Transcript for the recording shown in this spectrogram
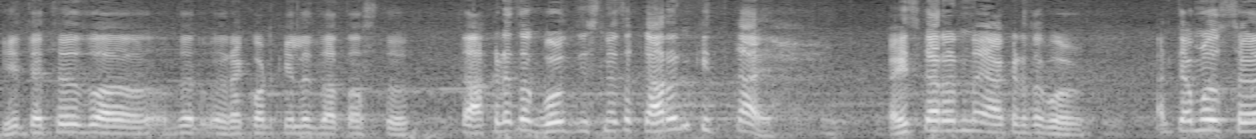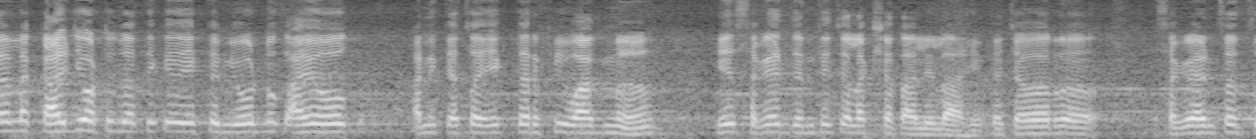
हे त्याचं जर रेकॉर्ड केलं जात असतं तर आकड्याचा गोळ दिसण्याचं कारण कित काय? काहीच कारण नाही आकड्याचा गोळ आणि त्यामुळं सगळ्यांना काळजी वाटून जाते की एक तर निवडणूक आयोग आणि त्याचं एकतर्फी वागणं हे सगळ्या जनतेच्या लक्षात आलेलं आहे. त्याच्यावर सगळ्यांचंच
